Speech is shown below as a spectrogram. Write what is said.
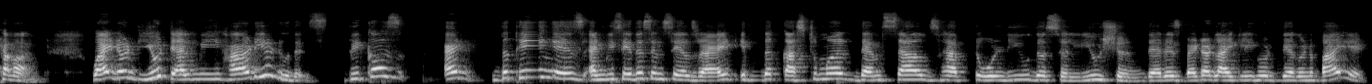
Come on. Why don't you tell me how do you do this? Because and the thing is and we say this in sales right if the customer themselves have told you the solution there is better likelihood they're going to buy it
